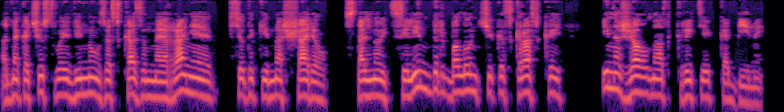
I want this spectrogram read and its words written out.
однако, чувствуя вину за сказанное ранее, все-таки нашарил стальной цилиндр баллончика с краской и нажал на открытие кабины.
